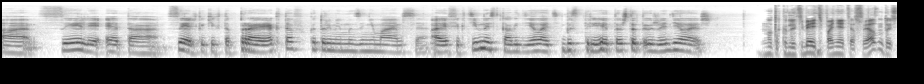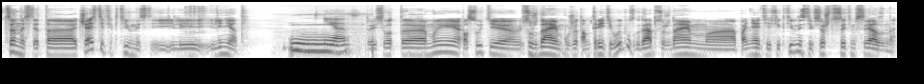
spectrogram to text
А цели — это цель каких-то проектов, которыми мы занимаемся, а эффективность — как делать быстрее то, что ты уже делаешь. Ну так для тебя эти понятия связаны? То есть ценность — это часть эффективности или, или нет? Нет. То есть вот э, мы, по сути, обсуждаем уже там третий выпуск, да, обсуждаем э, понятие эффективности, все, что с этим связано.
